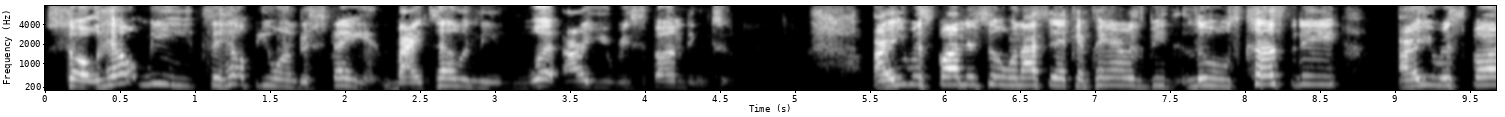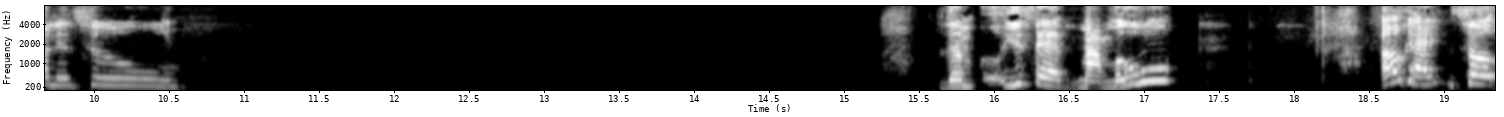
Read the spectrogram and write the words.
So help me to help you understand by telling me what are you responding to? Are you responding to when I said can parents be lose custody? Are you responding to the you said my mood? Okay, so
